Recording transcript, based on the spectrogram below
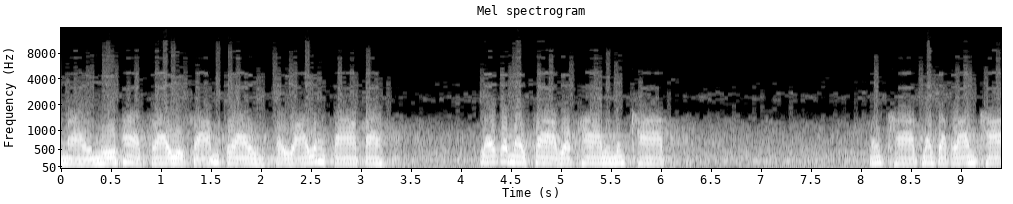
ใหม่ๆมีผ้าไตรอยู่สามไตรถวายยังตาไป แล้วก็ไม่ทราบว่าผ้านี่มันขาด มันขาดมาจากร้านค้า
